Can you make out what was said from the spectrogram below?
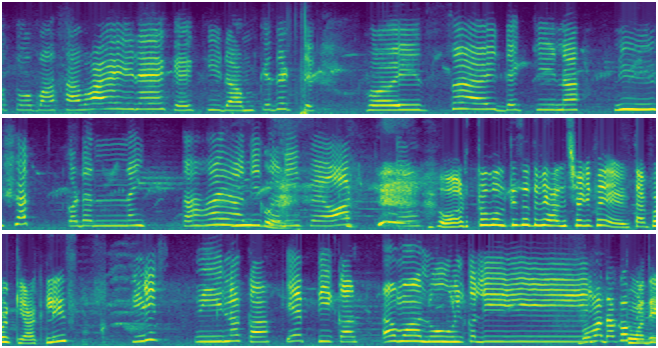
অত বাসা ভাই রে কে কিরামকে দেখতে? হই সাই দেখি না নিষদ করেন নাই। অর্থ? বলতেছো তুমি হাদিস শরীফের তারপর কি? আকলিস তোমাদের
